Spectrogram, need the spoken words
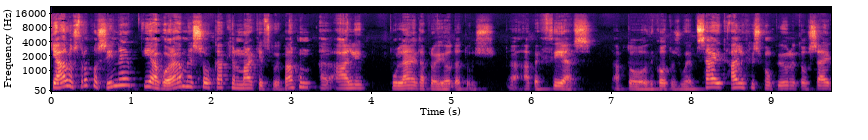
και άλλος τρόπος είναι η αγορά μέσω κάποιων markets που υπάρχουν. Άλλοι πουλάνε τα προϊόντα τους απευθείας από το δικό τους website, άλλοι χρησιμοποιούν το site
